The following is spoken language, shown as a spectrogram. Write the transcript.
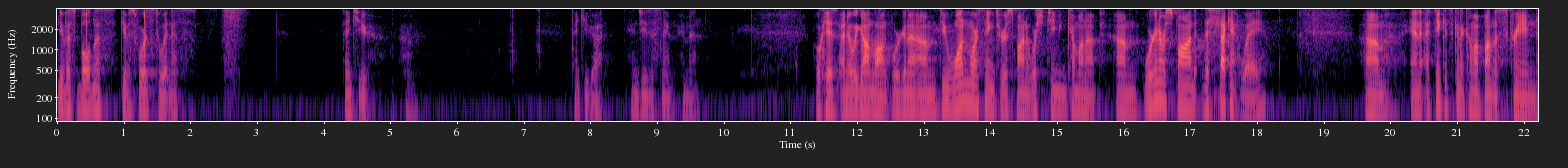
Give us boldness, give us words to witness. Thank you. Um, thank you, God. In Jesus' name, amen. Okay, I know we've gone long. We're going to um, do one more thing to respond. Worship team, you can come on up. Um, we're going to respond the second way. Um, and I think it's going to come up on the screen,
